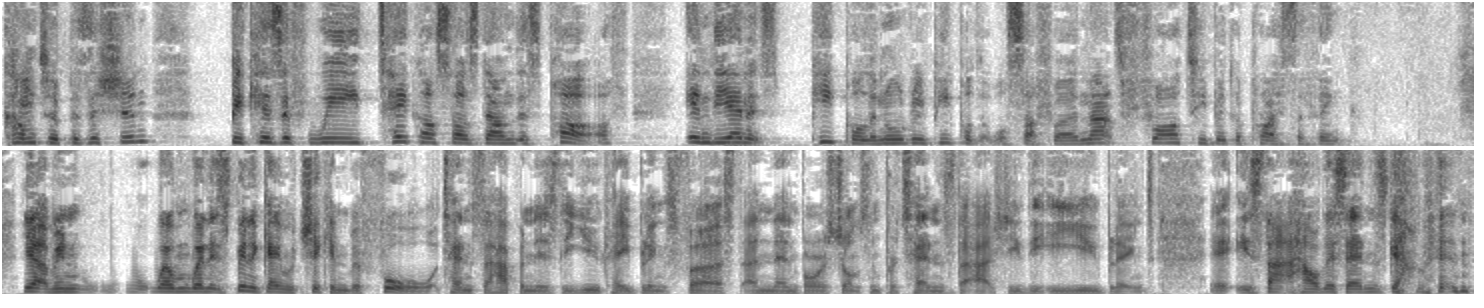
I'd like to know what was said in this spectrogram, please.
come to a position. Because if we take ourselves down this path, in the end, it's people and ordinary people that will suffer, and that's far too big a price, I think. Yeah, I mean, when when it's been a game of chicken before, what tends to happen is the UK blinks first, and then Boris Johnson pretends that actually the EU blinked. Is that how this ends, Gavin?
